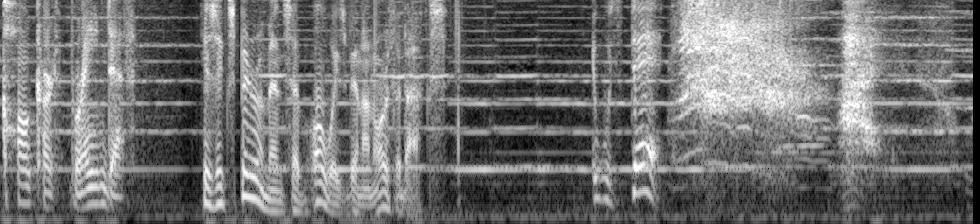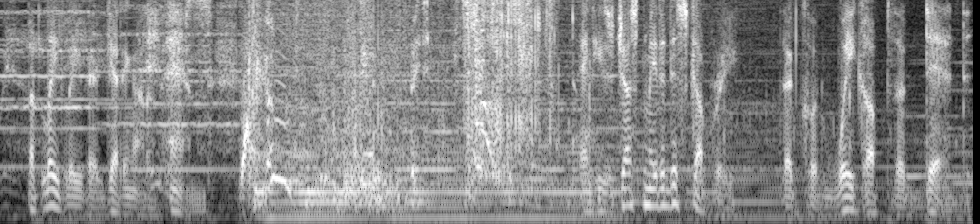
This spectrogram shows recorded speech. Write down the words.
conquered brain death. His experiments have always been unorthodox. It was dead. But lately they're getting out of hand. And he's just made a discovery that could wake up the dead.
